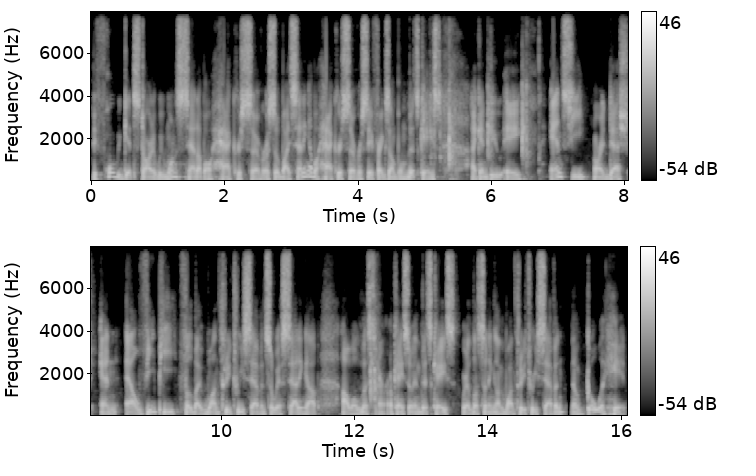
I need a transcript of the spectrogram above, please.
Before we get started, we want to set up our hacker server. So by setting up a hacker server, say for example, in this case, I can do a NC or a dash NLVP followed by 1337. So we're setting up our listener. Okay, so in this case, we're listening on 1337. Now go ahead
